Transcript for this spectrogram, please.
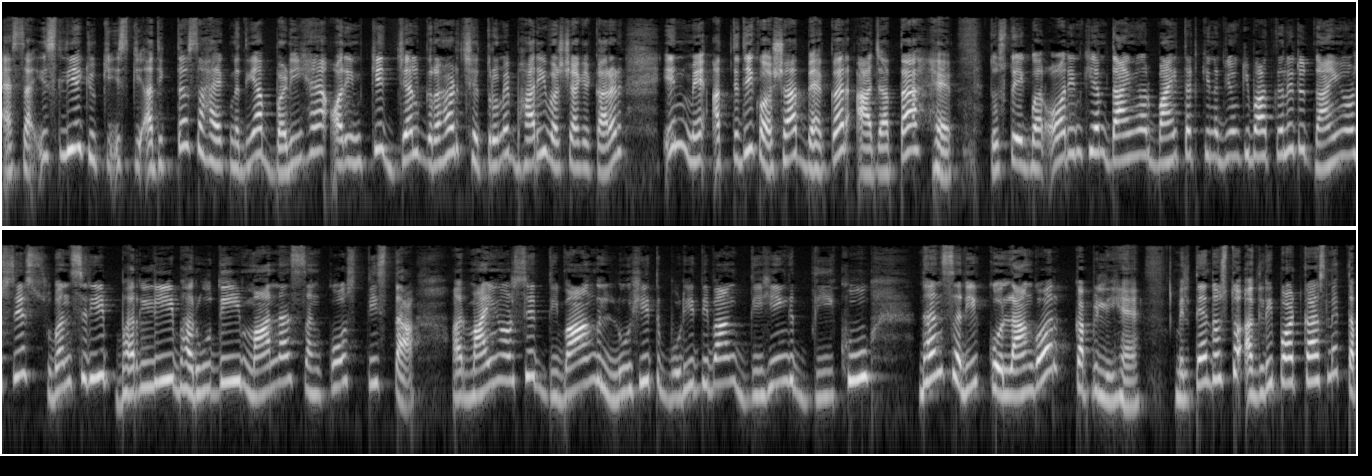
ऐसा इसलिए क्योंकि इसकी अधिकतर सहायक नदियाँ बड़ी हैं और इनके जल ग्रहण क्षेत्रों में भारी वर्षा के कारण इनमें अत्यधिक औषाध बहकर आ जाता है। दोस्तों, एक बार और इनकी हम दाई और बाई तट की नदियों की बात करें तो दाई ओर से सुबनसिरी, भरली, भरूदी, मानस संकोच तीस्ता और माई ओर से दिबांग, लुहित, बूढ़ी दिबांग, दिहिंग, दीखू धनसरी, कोलांग और कपिली हैं। मिलते हैं दोस्तों अगली पॉडकास्ट में। तब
